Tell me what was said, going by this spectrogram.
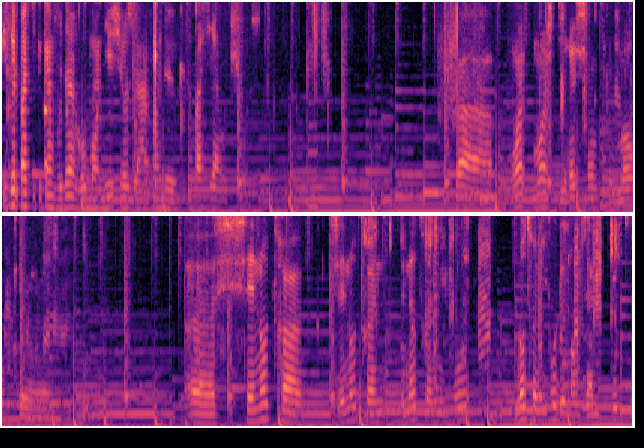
Je ne sais pas si quelqu'un voudrait rebondir sur ça avant de passer à autre chose. Bah, moi, moi, je dirais simplement que euh, c'est notre, c'est notre, notre niveau, notre niveau de mentalité qui,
